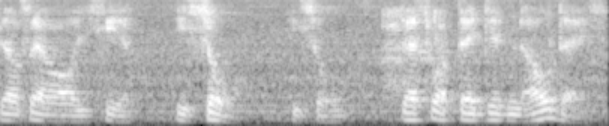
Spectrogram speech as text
they'll say, oh, he's here. He saw. He saw. That's what they did in the old days.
